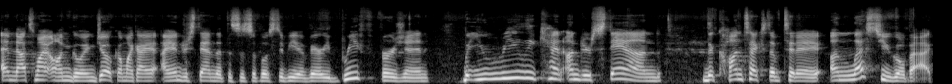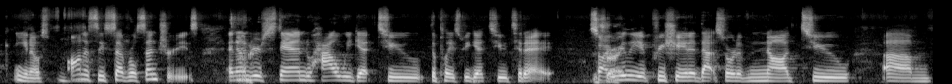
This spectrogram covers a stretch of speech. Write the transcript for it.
and that's my ongoing joke. I'm like, I, I understand that this is supposed to be a very brief version, but you really can't understand the context of today unless you go back, you know, mm-hmm. honestly, several centuries and understand how we get to the place we get to today. So that's I right. really appreciated that sort of nod to um,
